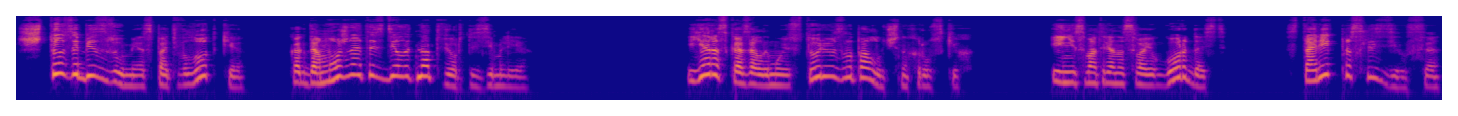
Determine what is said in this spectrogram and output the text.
Что за безумие спать в лодке, когда можно это сделать на твердой земле? Я рассказал ему историю злополучных русских. И, несмотря на свою гордость, старик прослезился,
